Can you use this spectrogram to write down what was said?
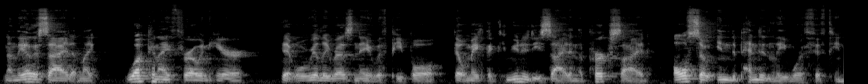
And on the other side, I'm like, what can I throw in here that will really resonate with people that will make the community side and the perk side also independently worth $15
